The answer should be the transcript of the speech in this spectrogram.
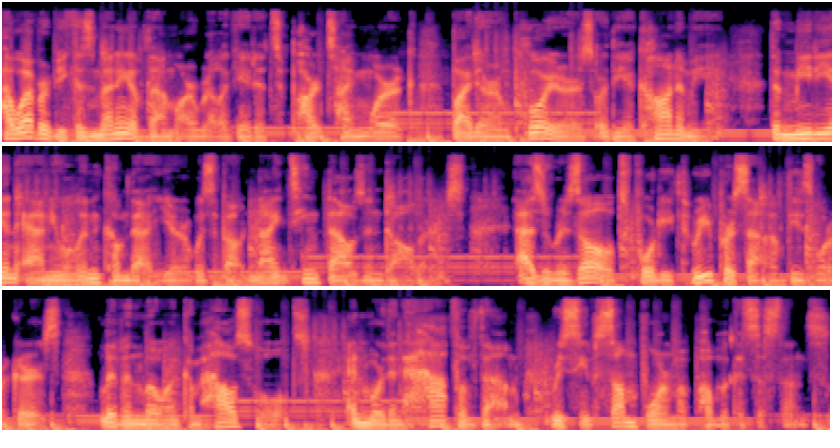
However, because many of them are relegated to part time work by their employers or the economy, the median annual income that year was about $19,000. As a result, 43% of these workers live in low income households, and more than half of them receive some form of public assistance.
